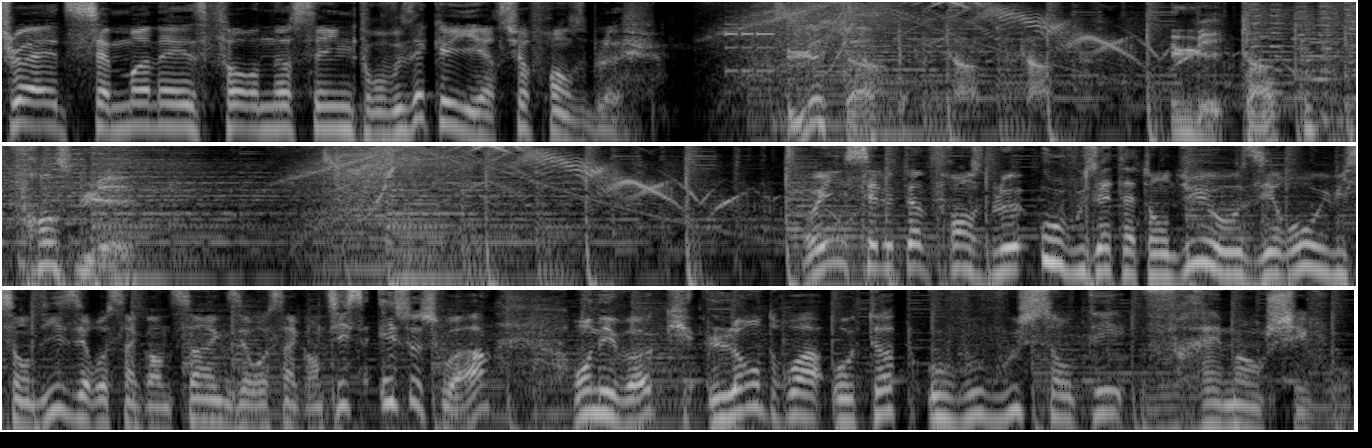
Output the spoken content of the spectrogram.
Straits, Money for Nothing pour vous accueillir sur France Bleu. Le top. Le top France Bleu. Oui, c'est le Top France Bleu où vous êtes attendu au 0810 055 056. Et ce soir, on évoque l'endroit au top où vous vous sentez vraiment chez vous,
